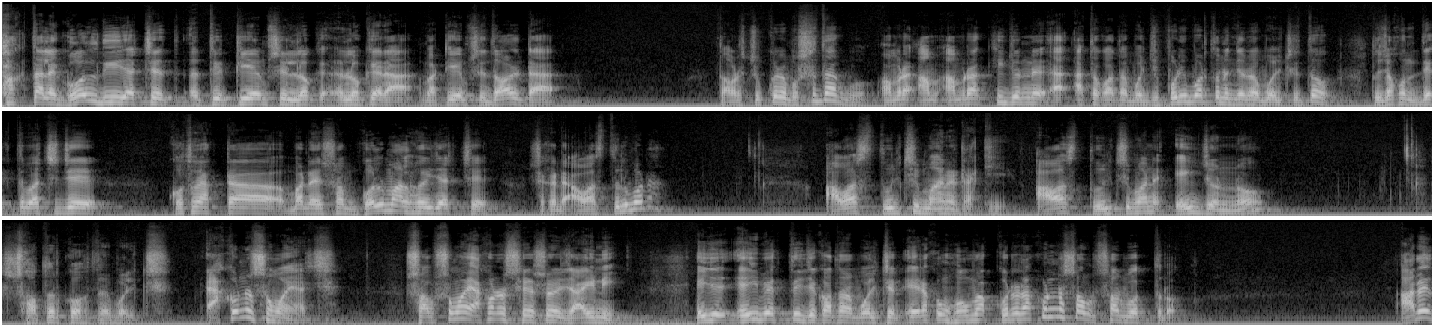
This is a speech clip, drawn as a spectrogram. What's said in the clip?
ফাঁকতালে গোল দিয়ে যাচ্ছে টিএমসির লোকেরা বা টিএমসি দলটা। তো আমরা চুপ করে বসে থাকব। আমরা আমরা কী জন্য এত কথা বলছি? পরিবর্তনের জন্য বলছি তো। তো যখন দেখতে পাচ্ছি যে কোথাও একটা মানে সব গোলমাল হয়ে যাচ্ছে, সেখানে আওয়াজ তুলবো না? আওয়াজ তুলছি মানেটা কি? আওয়াজ তুলছি মানে এই জন্য সতর্ক হতে বলছি। এখনও সময় আছে। সব সময় এখনও শেষ হয়ে যায়নি। এই যে, এই ব্যক্তি যে কথা বলছেন, এরকম হোমওয়ার্ক করে রাখুন না সব, সর্বত্র। আরে,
